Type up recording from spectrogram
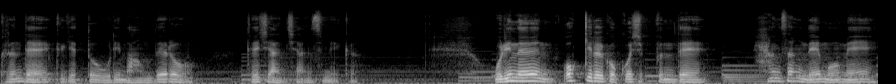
그런데 그게 또 우리 마음대로 되지 않지 않습니까? 우리는 꽃길을 걷고 싶은데 항상 내 몸에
